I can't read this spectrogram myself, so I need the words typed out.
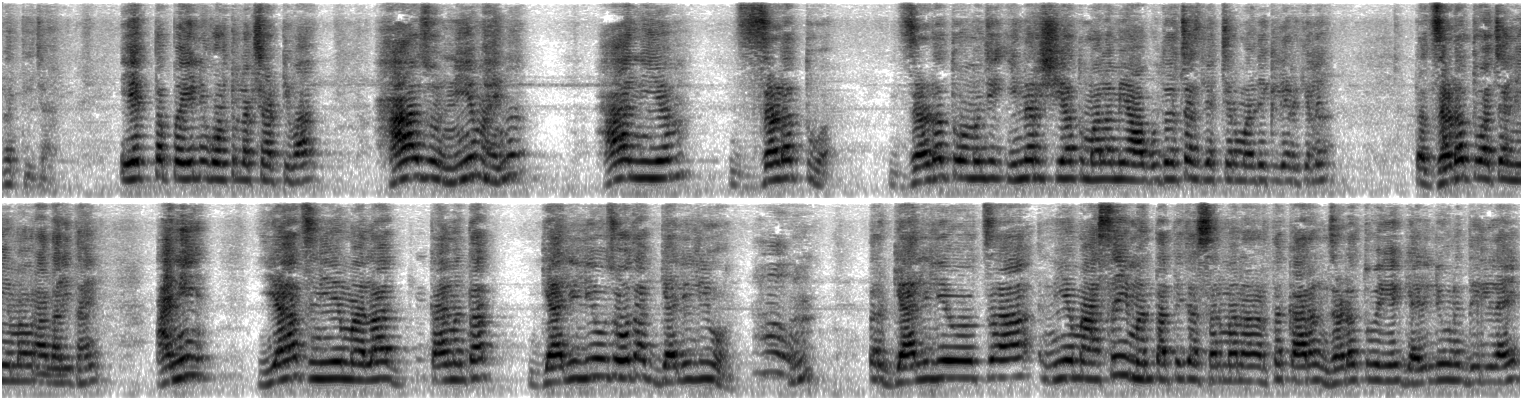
गतीच्या. एक तर पहिली गोष्ट लक्षात ठेवा. हा जो नियम आहे ना हा नियम जडत्व. जडत्व म्हणजे इनर्शिया तुम्हाला मी अगोदरच्याच लेक्चरमध्ये क्लिअर केले. तर जडत्वाच्या नियमावर आधारित आहे. आणि याच नियमाला काय म्हणतात? गॅलिलिओ जो होता गॅलिलिओ. हं? तर गॅलिलिओचा नियम असंही म्हणतात त्याच्या सन्मानार्थ कारण जडत्व हे गॅलिलिओने दिलेलं आहे.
